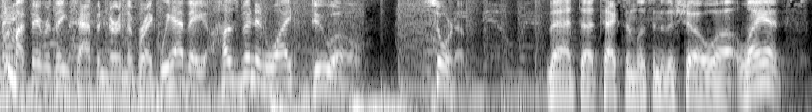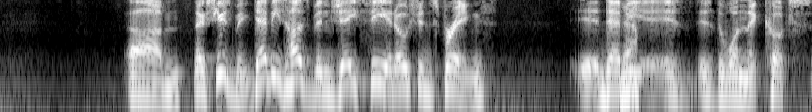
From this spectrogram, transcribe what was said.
One of my favorite things happened during the break. We have a husband and wife duo, sort of, that uh, text and listen to the show. Uh, Lance, um, excuse me, Debbie's husband, JC in Ocean Springs. Uh, Debbie yeah. is is the one that cooks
